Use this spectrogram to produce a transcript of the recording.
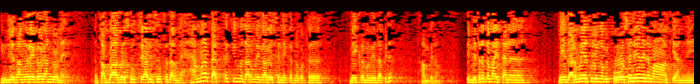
ඉන්ද්‍රිය සංවරය කරගන්න ඕනේ. සබ්බාස සූත්‍රය ආදී සූත්‍ර ධර්ම හැම පැත්තකින්ම ධර්මයේ ගවේෂණය කරනකොට මේ ක්‍රමවේද අපිට හම්බ වෙනවා. ඉතින් මෙතන තමයි තන මේ ධර්මයේ තුලින් අපි පෝෂණය වෙනවා කියන්නේ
